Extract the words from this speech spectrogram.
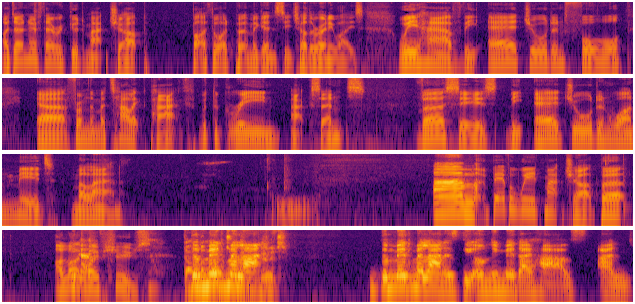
I don't know if they're a good matchup, but I thought I'd put them against each other anyways. We have the Air Jordan 4 uh, from the metallic pack with the green accents versus the Air Jordan 1 Mid Milan. Um, A bit of a weird matchup, but I like Yeah. both shoes. That The Milan's mid-Milan. good. The mid Milan is the only mid I have, and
